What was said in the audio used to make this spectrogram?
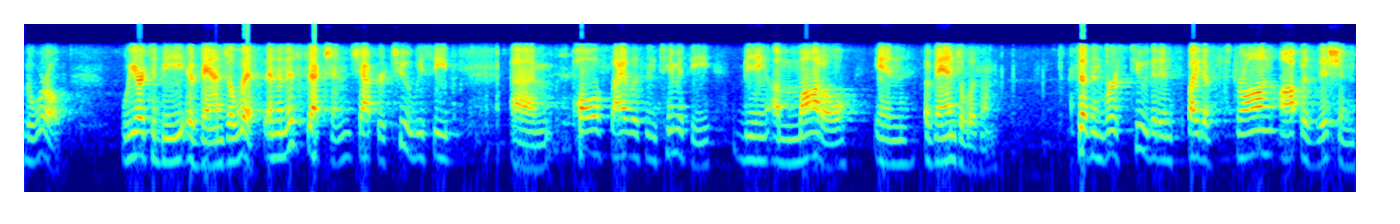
The world. We are to be evangelists. And in this section, chapter 2, we see um, Paul, Silas, and Timothy being a model in evangelism. It says in verse 2 that in spite of strong opposition,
